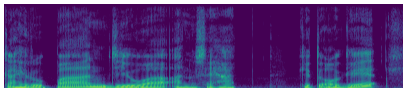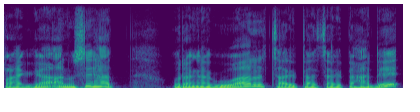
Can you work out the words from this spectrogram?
kehidupan jiwa anu sehat. Gitu oge raga anu sehat. Orang ngaguar carita-carita HD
